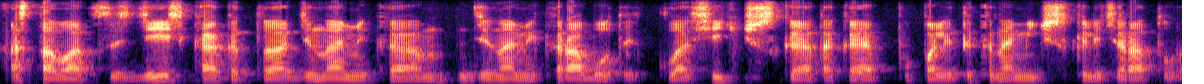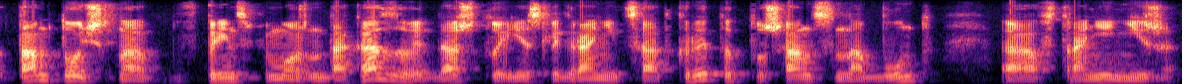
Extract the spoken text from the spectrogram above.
оставаться здесь, как эта динамика, динамика работает. Классическая такая политэкономическая литература. Там точно, в принципе, можно доказывать, да, что если граница открыта, то шансы на бунт э, в стране ниже.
